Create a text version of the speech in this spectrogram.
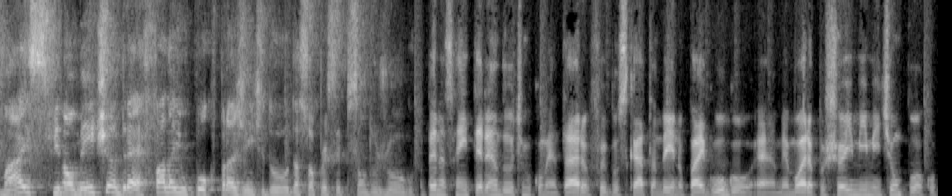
Mas, finalmente, André, fala aí um pouco pra gente do, da sua percepção do jogo. Apenas reiterando o último comentário, fui buscar também no pai Google, é, a memória puxou e me mentiu um pouco.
